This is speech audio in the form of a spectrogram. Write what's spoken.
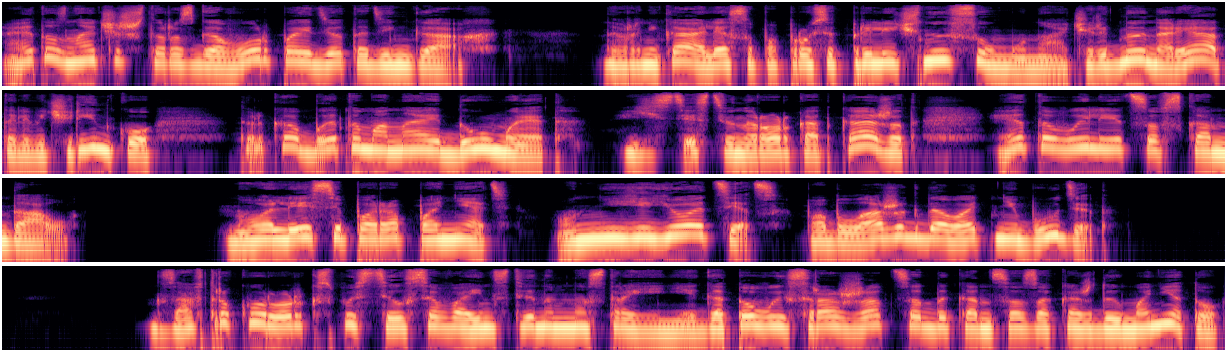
А это значит, что разговор пойдет о деньгах. Наверняка Олеса попросит приличную сумму на очередной наряд или вечеринку — только об этом она и думает. Естественно, Рорк откажет, это выльется в скандал. Но Олесе пора понять, он не ее отец, поблажек давать не будет. К завтраку Рорк спустился в воинственном настроении, готовый сражаться до конца за каждую монету,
